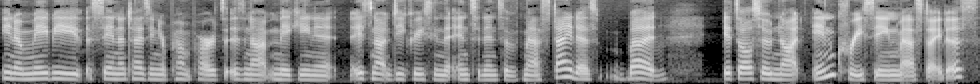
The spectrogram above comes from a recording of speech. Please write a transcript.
you know, maybe sanitizing your pump parts is not making it, it's not decreasing the incidence of mastitis, but mm-hmm. it's also not increasing mastitis.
